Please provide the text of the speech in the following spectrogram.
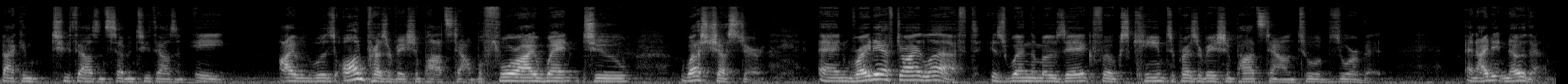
back in 2007 2008 I was on Preservation Pottstown before I went to West Chester. And right after I left is when the Mosaic folks came to Preservation Pottstown to absorb it. And I didn't know them.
